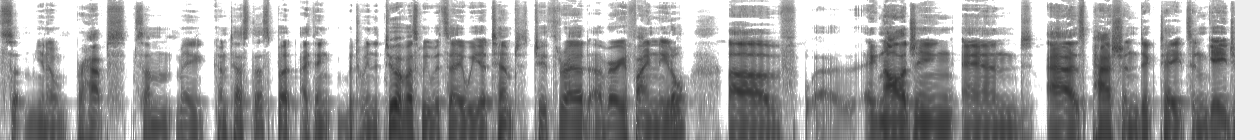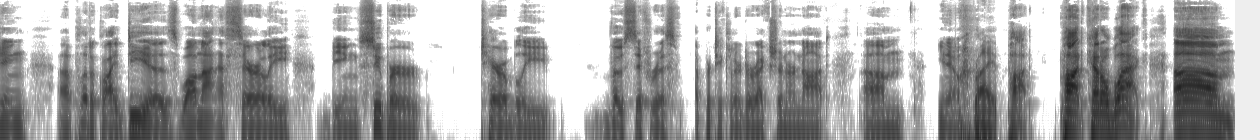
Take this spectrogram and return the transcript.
So, you know, perhaps some may contest this, but I think between the two of us, we would say we attempt to thread a very fine needle of uh, acknowledging and, as passion dictates, engaging uh, political ideas while not necessarily being super terribly vociferous a particular direction or not. Um, you know, Right. pot pot kettle black. Um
